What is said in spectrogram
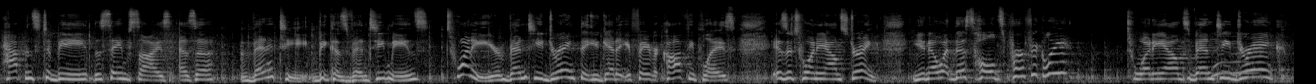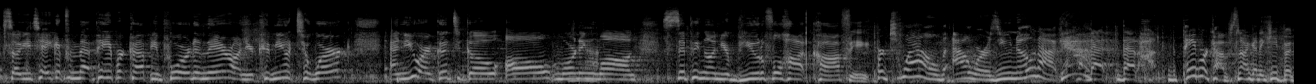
happens to be the same size as a venti because venti means 20. Your venti drink that you get at your favorite coffee place is a 20 ounce drink. You know what this holds perfectly? 20 ounce venti drink. So you take it from that paper cup, you pour it in there on your commute to work, and you are good to go all morning Yeah. long, sipping on your beautiful hot coffee. for 12 hours. You know that Yeah. that that the paper cup's not going to keep it.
